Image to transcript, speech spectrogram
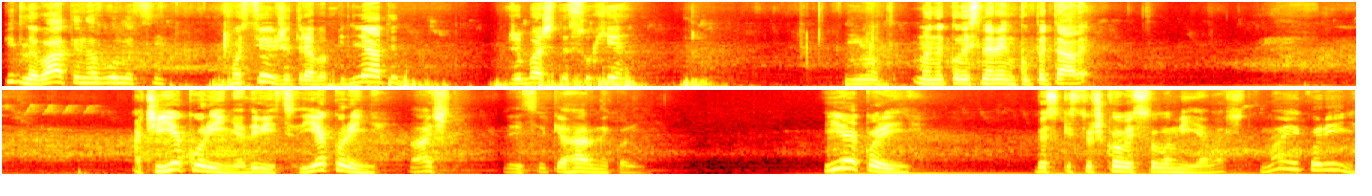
підливати на вулиці. Ось цей вже треба підляти. Вже бачите, сухе. От мене колись на ринку питали. А чи є коріння? Дивіться, є коріння. Бачите? Дивіться, яке гарне коріння. Є корінь. Безкісточковий соломія, бачите, має коріння.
